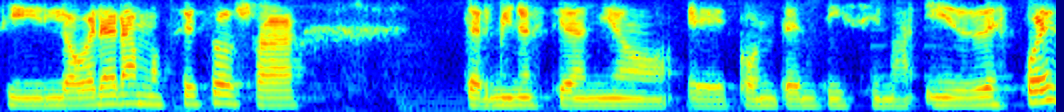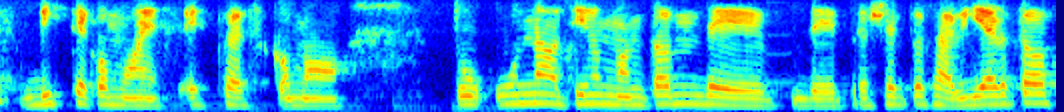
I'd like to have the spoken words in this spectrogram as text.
si lográramos eso, ya termino este año eh, contentísima. Y después, viste cómo es, esto es como uno tiene un montón de, de, proyectos abiertos,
